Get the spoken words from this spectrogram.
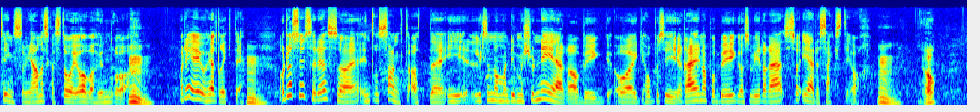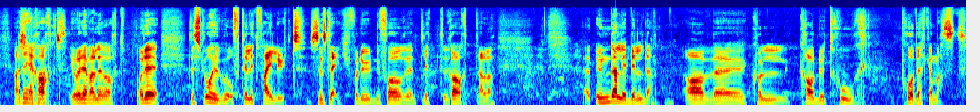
ting som gjerne skal stå i over 100 år. Mm, Og det er jo helt riktig. mm. Og da syns jeg det er så interessant at eh, i, liksom når man dimensjonerer bygg og jeg håper si, regner på bygg osv., så, videre, så er det 60 år. Mm, ja. ja, det er rart. Jo, det er veldig rart. Og det, det slår jo ofte litt feil ut, syns jeg. For du, du får et litt rart, eller et underlig bilde av uh, hva, hva du tror påvirker mest.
